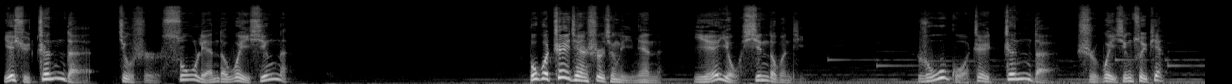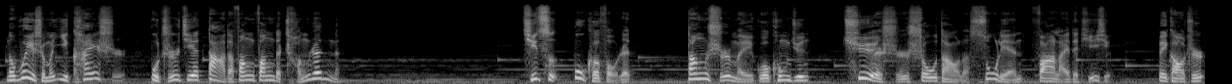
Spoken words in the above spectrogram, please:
也许真的就是苏联的卫星呢。不过这件事情里面呢，也有新的问题。如果这真的是卫星碎片，那为什么一开始不直接大大方方的承认呢？其次，不可否认，当时美国空军。确实收到了苏联发来的提醒，被告知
